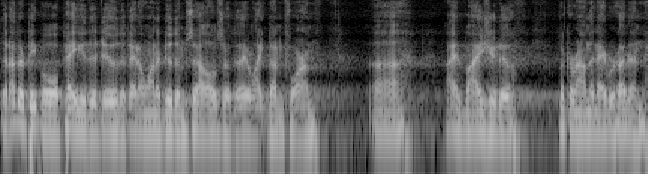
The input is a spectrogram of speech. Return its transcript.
that other people will pay you to do that they don't want to do themselves or that they like done for them, uh, I advise you to look around the neighborhood and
